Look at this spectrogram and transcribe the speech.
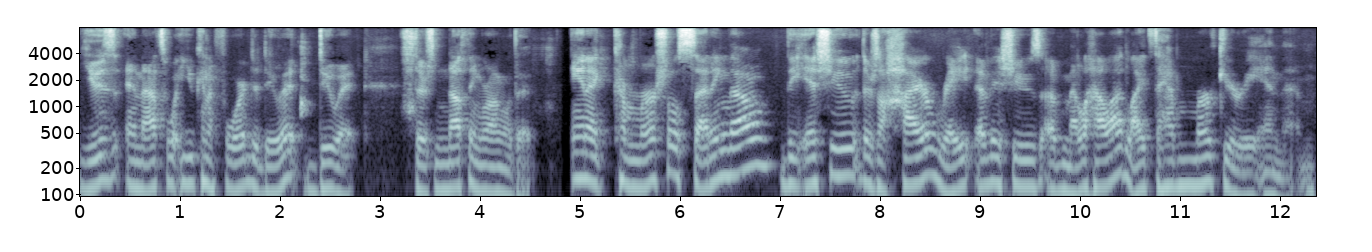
use and that's what you can afford to do it do it. There's nothing wrong with it. In a commercial setting though the issue there's a higher rate of issues of metal halide lights that have mercury in them.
